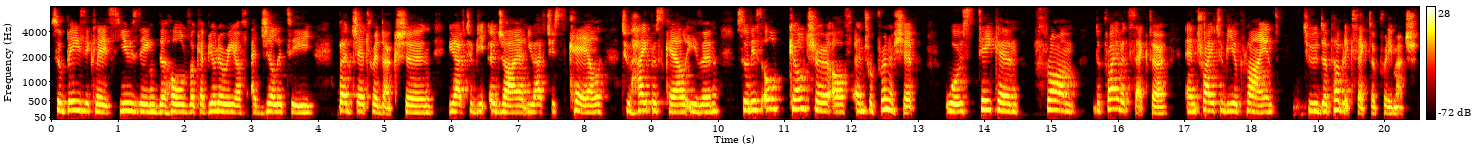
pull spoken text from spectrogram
So, basically, it's using the whole vocabulary of agility, budget reduction, you have to be agile, you have to scale to hyperscale even. So, this whole culture of entrepreneurship was taken from the private sector and tried to be applied to the public sector pretty much.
